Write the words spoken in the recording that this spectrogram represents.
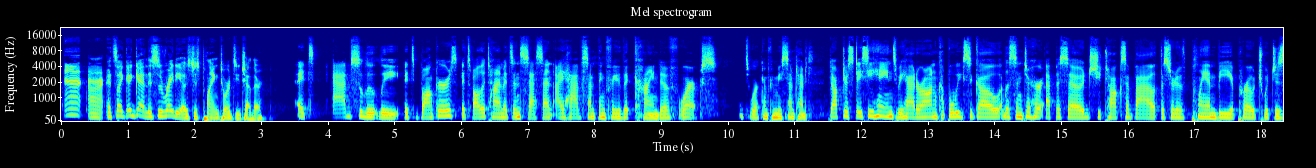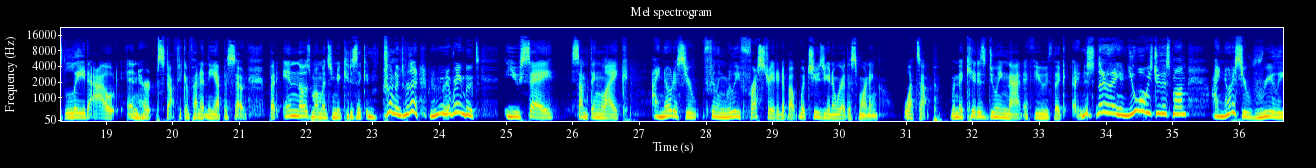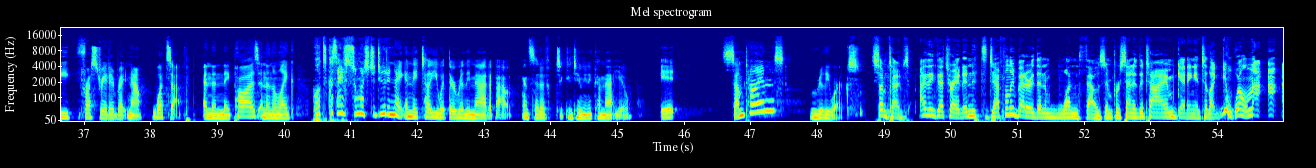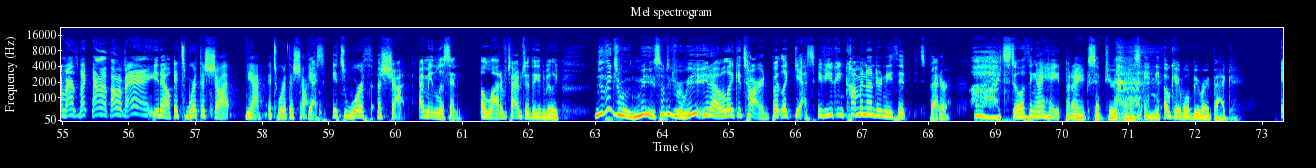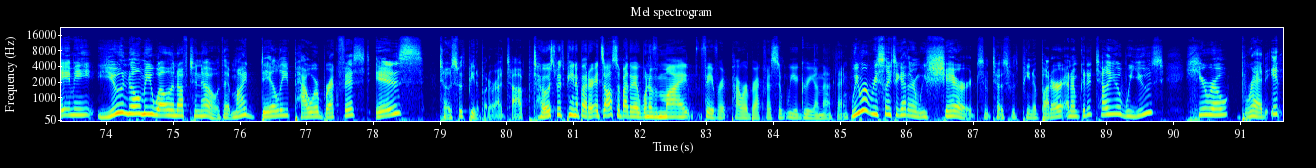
eh, eh. It's like, again, this is radio is just playing towards each other. It's absolutely, it's bonkers. It's all the time. It's incessant. I have something for you that kind of works. It's working for me sometimes. Dr. Stacey Haynes, we had her on a couple weeks ago. Listen to her episode. She talks about the sort of plan B approach, which is laid out in her stuff. You can find it in the episode. But in those moments when your kid is like, rain boots, you say something like, I notice you're feeling really frustrated about what shoes you're going to wear this morning. What's up? When the kid is doing that, if you like, "This- no, no, no, you always do this, mom. I notice you're really frustrated right now. What's up? And then they pause and then they're like, well, it's because I have so much to do tonight. And they tell you what they're really mad about instead of to continuing to come at you. It sometimes really works. Sometimes I think that's right. And it's definitely better than 1000% of the time getting into like, you will not respect my authority. You know, It's worth a shot. Yeah, it's worth a shot. yes, it's worth a shot. I mean, listen, a lot of times are they going to be like, nothing's wrong with me. Something's wrong with you. You know, like it's hard. But like, yes, if you can come in underneath it, it's better. it's still a thing I hate, but I accept your advice, Amy. Okay, we'll be right back. Amy, you know me well enough to know that my daily power breakfast is toast with peanut butter on top. Toast with peanut butter. It's also, by the way, one of my favorite power breakfasts. So we agree on that thing. We were recently together and we shared some toast with peanut butter. And I'm going to tell you, we used Hero bread. It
